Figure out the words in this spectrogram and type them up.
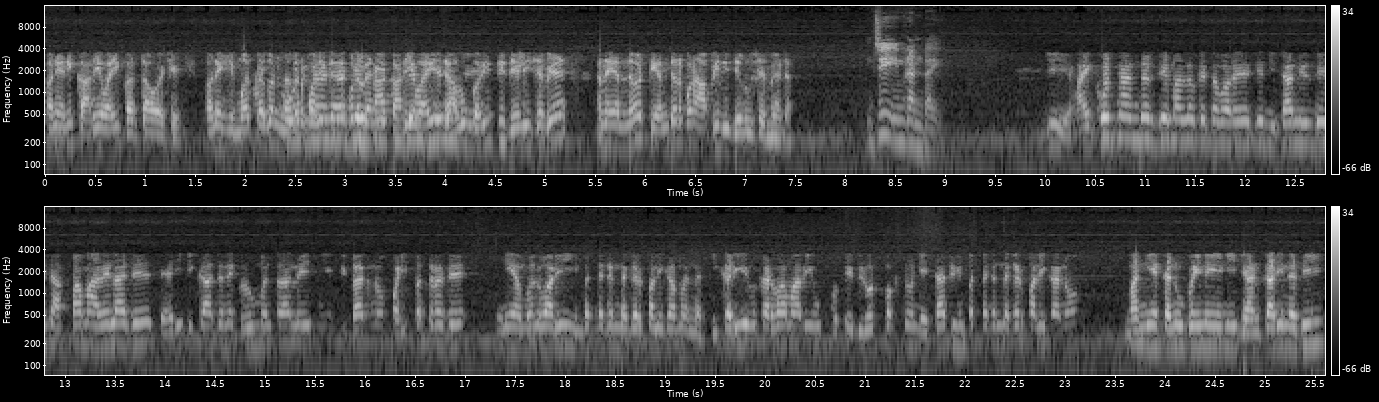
અને એની કાર્યવાહી કરતા હોય છે. અને હિંમતનગર નગરપાલિકાએ પણ બેન આ કાર્યવાહી ચાલુ કરી દીધેલી છે બેન. અને એમને ટેન્ડર પણ આપી દીધેલું છે મેડમ જી ઇમરાનભાઈ. જી હાઈકોર્ટના અંદર જે માન લો કે તમારે જે દિશા નિર્દેશ આપવામાં આવેલા છે શહેરી વિકાસ અને ગૃહ મંત્રાલય વિભાગનો પરિપત્ર છે એની અમલવારી હિંમતનગર નગરપાલિકામાં નથી કરી કરવામાં આવી. હું પોતે વિરોધ પક્ષનો નેતા છું હિંમતનગર નગરપાલિકાનો. માનનીય કનુભાઈને એની જાણકારી નથી.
